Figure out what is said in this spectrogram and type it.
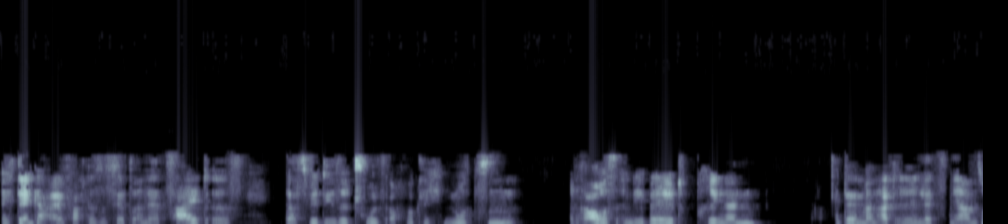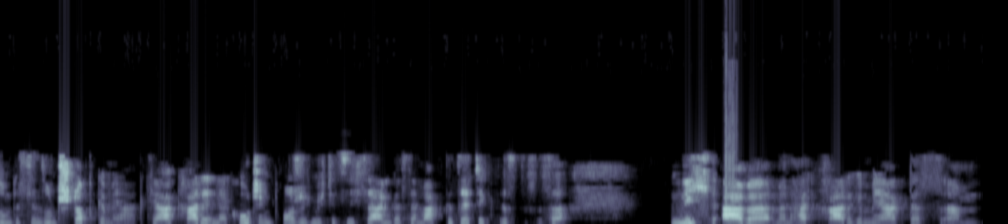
ich denke einfach, dass es jetzt an der Zeit ist, dass wir diese Tools auch wirklich nutzen, raus in die Welt bringen, denn man hat in den letzten Jahren so ein bisschen so einen Stopp gemerkt, ja, gerade in der Coaching-Branche. Ich möchte jetzt nicht sagen, dass der Markt gesättigt ist, das ist er nicht, aber man hat gerade gemerkt, dass ähm,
